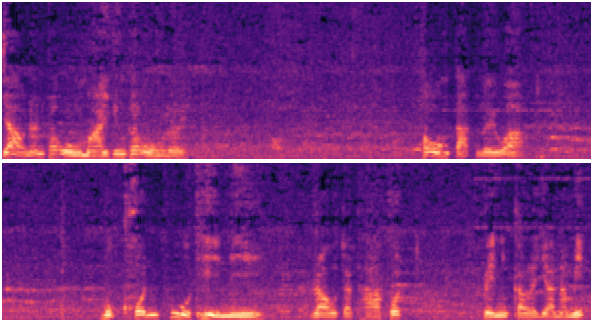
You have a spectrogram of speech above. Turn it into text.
เจ้านั้นพระองค์หมายถึงพระองค์เลย พระองค์ตัดเลยว่า บุคคลผู้ที่มีเราตถาคตเป็นกัลยาณมิตร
